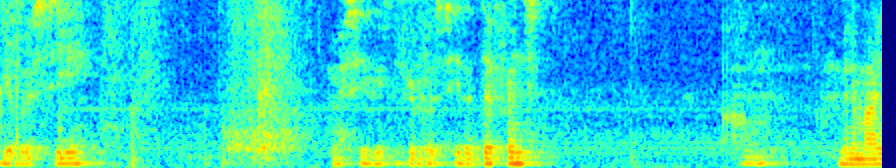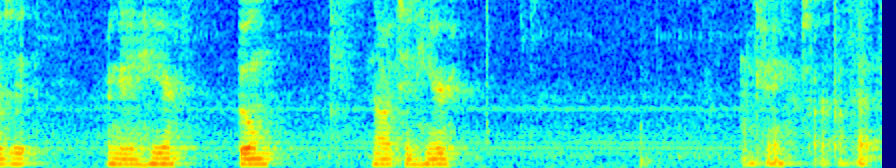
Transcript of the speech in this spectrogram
Be able to see. Let me see if you can be able to see the difference. Um, minimize it. Bring it in here. Boom. Now it's in here okay I'm sorry about that.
